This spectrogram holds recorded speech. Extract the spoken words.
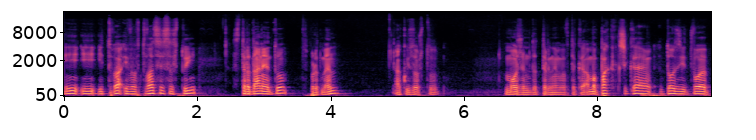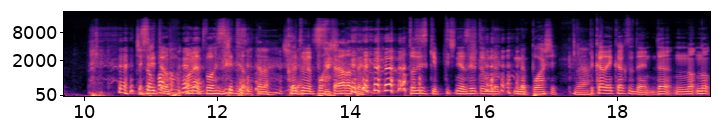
И, и, и, това, и в това се състои страданието, според мен, ако изобщо можем да тръгнем в така. Ама пак ще кажа, този твой зрител, он е твой зрител, Зрителя. който ме плаши. Страдате. Този скептичният зрител ме, ме плаши. да. Така да е както да е. Да, но, но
